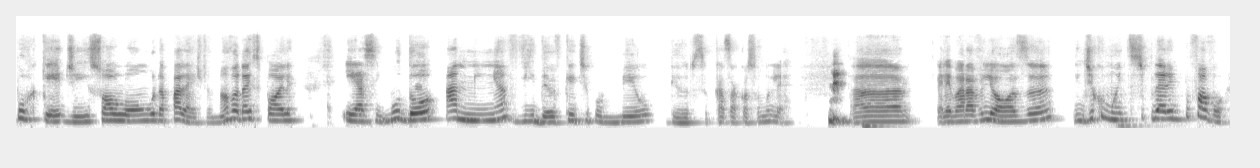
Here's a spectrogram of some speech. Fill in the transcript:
porquê disso ao longo da palestra. Não vou dar spoiler. E, assim, mudou a minha vida. Eu fiquei tipo, meu Deus, eu preciso casar com essa mulher. Uh, ela é maravilhosa, indico muito. Se puderem, por favor,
